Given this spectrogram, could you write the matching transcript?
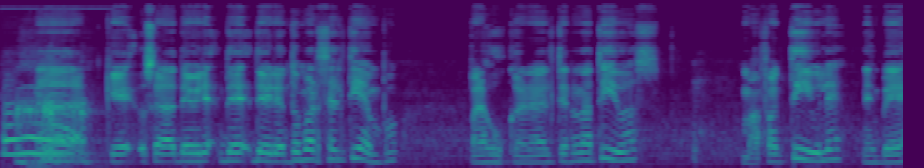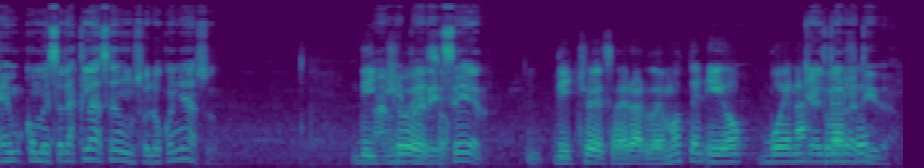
Nada, que, o sea, debería- de- deberían tomarse el tiempo para buscar alternativas más factibles en vez de comenzar las clases de un solo coñazo. a mi Dicho eso, parecer, dicho eso, Gerardo, hemos tenido buenas ¿qué clases, alternativa?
